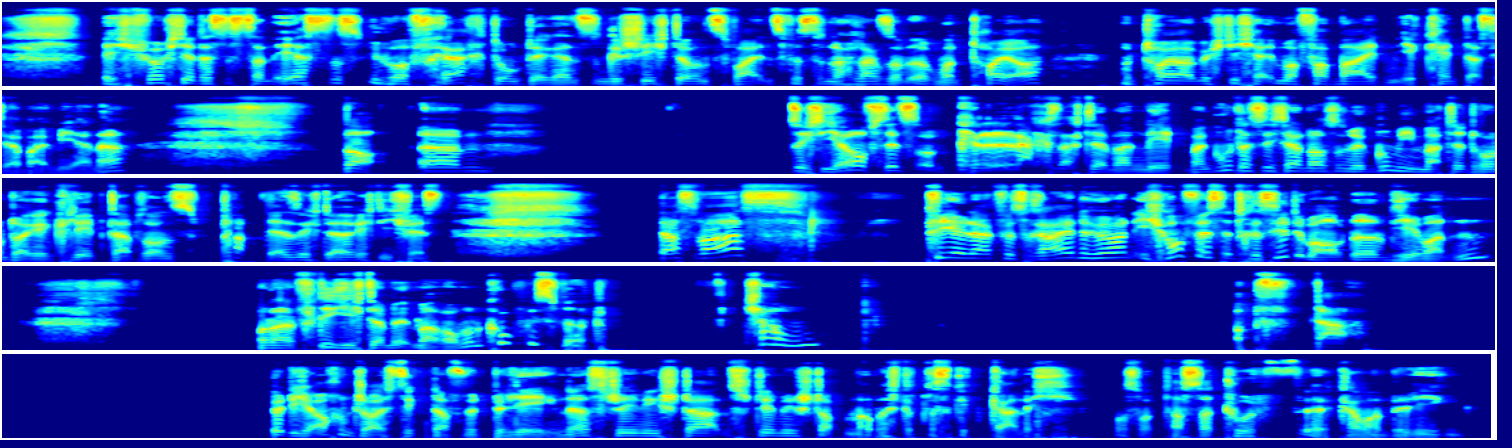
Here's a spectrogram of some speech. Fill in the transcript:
ich fürchte, das ist dann erstens Überfrachtung der ganzen Geschichte und zweitens wirst du noch langsam irgendwann teuer. Und teuer möchte ich ja immer vermeiden. Ihr kennt das ja bei mir, ne? So, ähm, sich nicht aufsetzt und klack, sagt der Magnet. Man gut, dass ich da noch so eine Gummimatte drunter geklebt habe, sonst pappt er sich da richtig fest. Das war's. Vielen Dank fürs Reinhören. Ich hoffe, es interessiert überhaupt irgendjemanden. Und dann fliege ich damit mal rum und gucke, wie es wird. Ciao. Opf, da. Könnte ich auch einen Joystick-Knopf mit belegen, ne? Streaming starten, Streaming stoppen, aber ich glaube, das geht gar nicht. Muss man Tastatur, äh, kann man belegen.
